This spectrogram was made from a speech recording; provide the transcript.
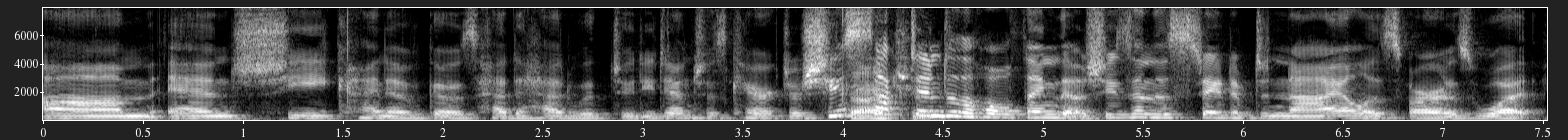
Um, and she kind of goes head to head with Judi Dench's character. She's sucked into the whole thing, though. She's in this state of denial as far as what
